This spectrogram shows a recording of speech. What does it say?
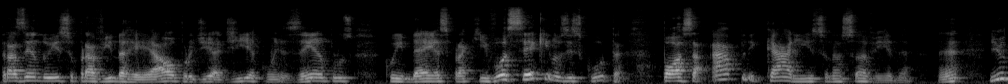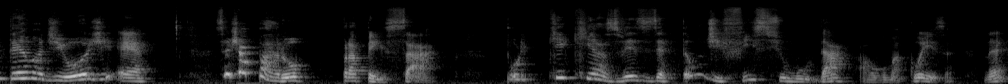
Trazendo isso para a vida real, para o dia a dia, com exemplos, com ideias para que você que nos escuta possa aplicar isso na sua vida. Né? E o tema de hoje é: você já parou para pensar por que, que às vezes é tão difícil mudar alguma coisa? Né?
